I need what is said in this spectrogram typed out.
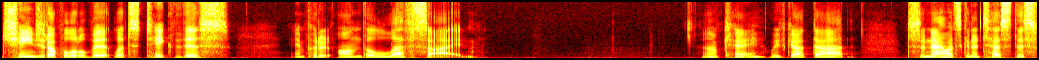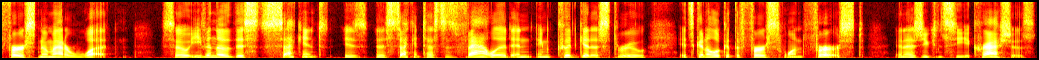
change it up a little bit. Let's take this and put it on the left side. Okay, we've got that. So now it's going to test this first no matter what. So even though this second is the second test is valid and, and could get us through, it's going to look at the first one first and as you can see it crashes.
